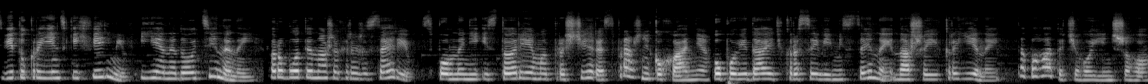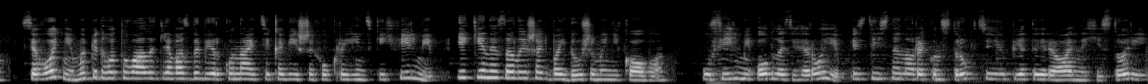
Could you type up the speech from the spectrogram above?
Світ українських фільмів є недооцінений. Роботи наших режисерів, сповнені історіями про щире справжнє кохання, оповідають красиві місцини нашої країни та багато чого іншого. Сьогодні ми підготували для вас добірку найцікавіших українських фільмів, які не залишать байдужими нікого. У фільмі Область героїв здійснено реконструкцію п'яти реальних історій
